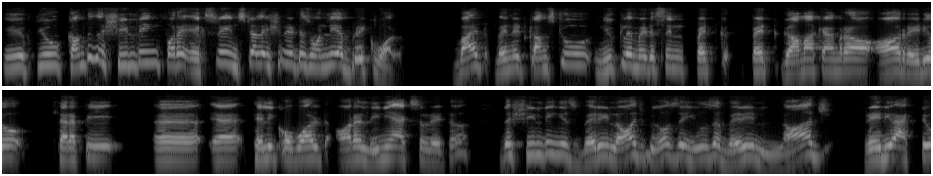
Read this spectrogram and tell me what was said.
If you come to the shielding for a x-ray installation it is only a brick wall but when it comes to nuclear medicine pet pet gamma camera or radiotherapy uh, a telecobalt or a linear accelerator the shielding is very large because they use a very large radioactive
